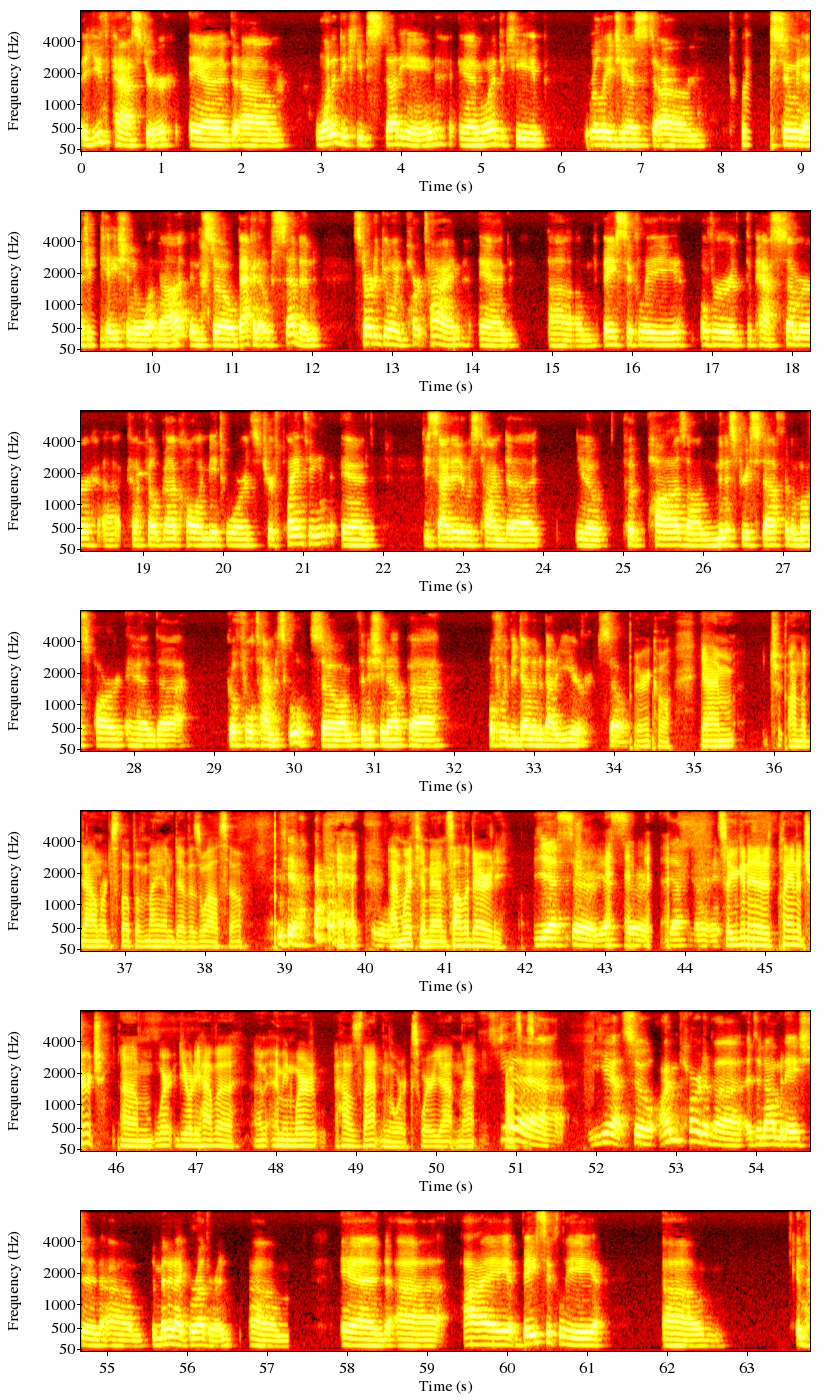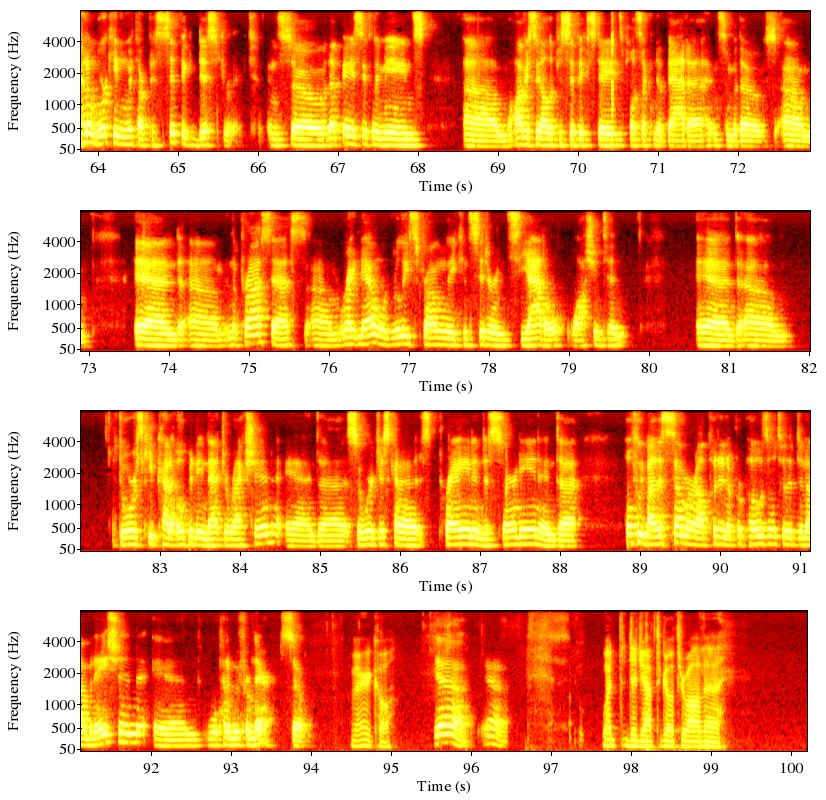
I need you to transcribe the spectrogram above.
a youth pastor and um, wanted to keep studying and wanted to keep really just um, pursuing education and whatnot. And so back in 07, started going part time and um, basically over the past summer, uh, kind of felt God calling me towards church planting and decided it was time to, you know, put pause on ministry stuff for the most part and uh, go full time to school. So I'm finishing up. Uh, hopefully, be done in about a year. So Very cool. Yeah, I'm on the downward slope of my MDiv as well, so yeah, cool. I'm with you, man. Solidarity. yes, sir. Yes, sir. Definitely. So you're gonna plan a church. Um, where do you already have a? I mean, where? How's that in the works? Where are you at in that process? Yeah, yeah. So I'm part of a, a denomination, um, the Mennonite Brethren, um, and uh, I basically um, am kind of working with our Pacific District, and so that basically means um, obviously all the Pacific states plus like Nevada and some of those. Um, and um, in the process, um, right now we're really strongly considering Seattle, Washington, and um, doors keep kind of opening that direction. And uh, so we're just kind of praying and discerning. And uh, hopefully by this summer, I'll put in a proposal to the denomination and we'll kind of move from there. So, Very cool. yeah, yeah. What did you have to go through all the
